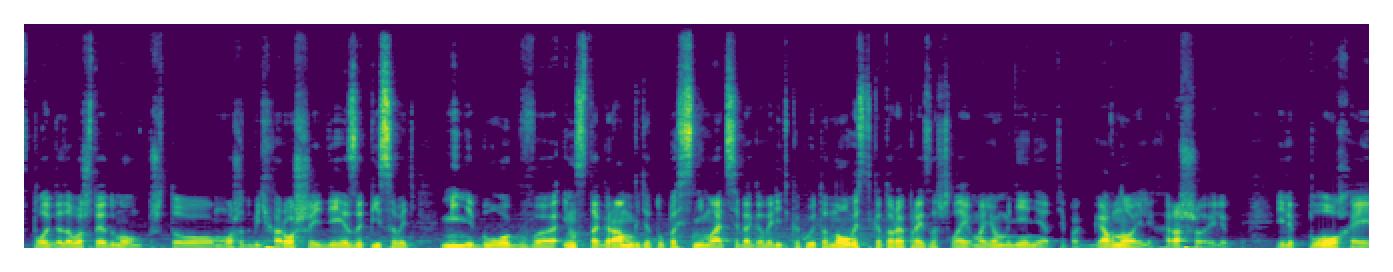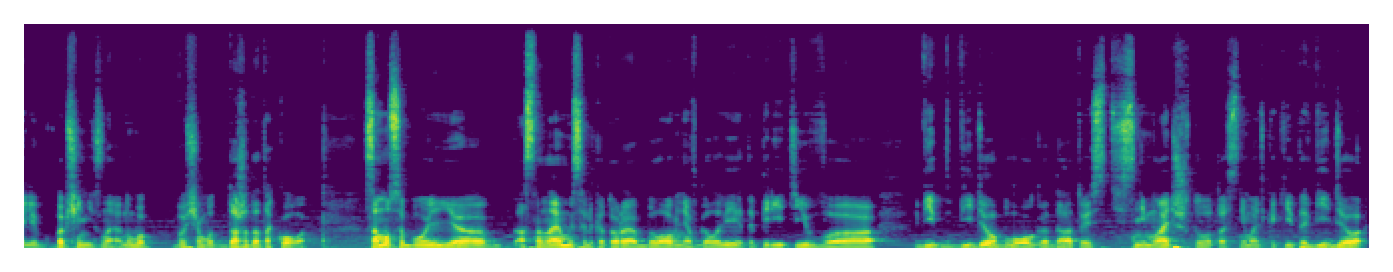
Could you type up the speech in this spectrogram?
Вплоть до того, что я думал, что может быть хорошая идея записывать мини-блог в Инстаграм, где тупо снимать себя, говорить какую-то новость, которая произошла, и мое мнение, типа, говно или хорошо, или, или плохо, или вообще не знаю. Ну, в общем, вот даже до такого. Само собой, э, основная мысль, которая была у меня в голове, это перейти в э, вид видеоблога, да, то есть снимать что-то, снимать какие-то видео,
